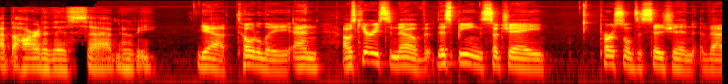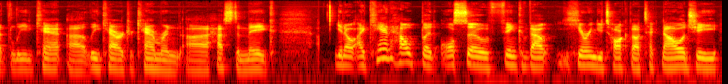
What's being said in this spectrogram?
at the heart of this uh, movie yeah totally and i was curious to know this being such a personal decision that the lead ca- uh, lead character Cameron uh, has to make. You know, I can't help but also think about hearing you talk about technology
